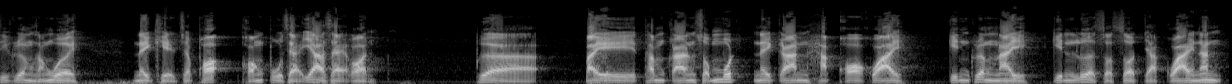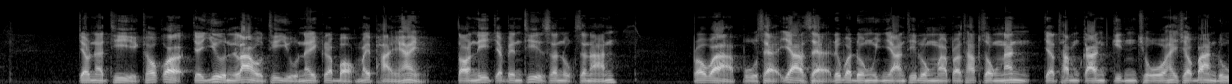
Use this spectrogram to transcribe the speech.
ที่เครื่องสังเวย ในเขตเฉพาะของปู่แสย่าแสก่อน เพื่อ ไปทำการสมมุติในการหักคอควาย กินเครื่องในกินเลือดสดๆจากควายนั้น เจ้าหน้าที่เขาก็จะยื่นเหล้าที่อยู่ในกระบอกไม้ไผ่ให้ ตอนนี้จะเป็นที่สนุกสนาน เพราะว่าปู่แสย่าแสหรือว่าดวงวิญญาณที่ลงมาประทับทรงนั้น จะทำการกินโชว์ให้ชาวบ้านดู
